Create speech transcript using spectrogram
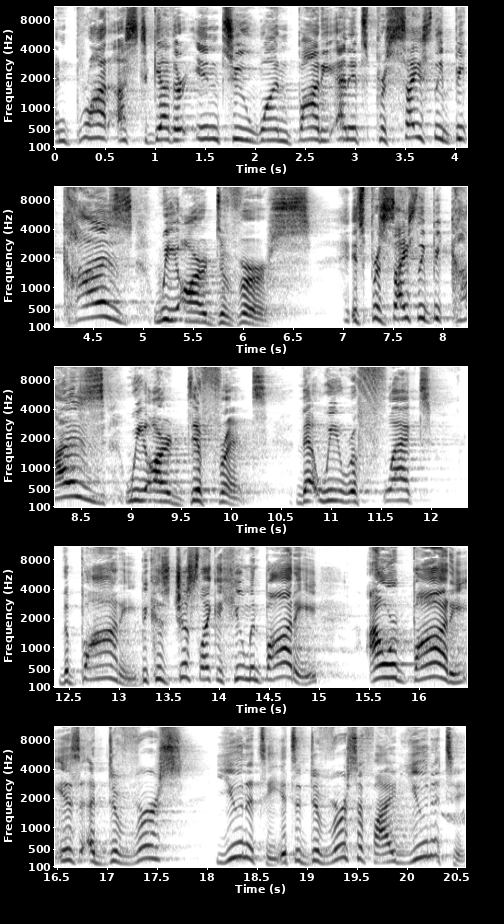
and brought us together into one body. And it's precisely because we are diverse. It's precisely because we are different that we reflect the body. Because just like a human body, our body is a diverse unity. It's a diversified unity,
